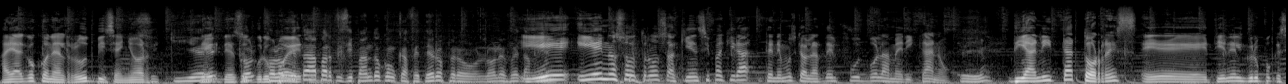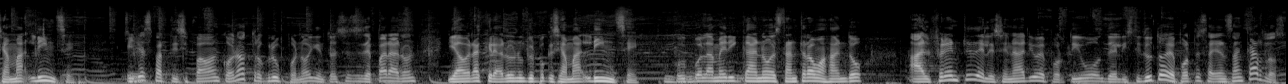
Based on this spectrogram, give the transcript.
Hay algo con el rugby, señor. Si quiere, de, de su Col- grupo Colombia de- estaba participando con cafeteros, pero no le fue tan bien. Y, y en nosotros, aquí en Zipaquirá, tenemos que hablar del fútbol americano. Sí. Dianita Torres eh, tiene el grupo que se llama Lince. Ellas participaban con otro grupo, ¿no? Y entonces se separaron y ahora crearon un grupo que se llama Lince. Fútbol americano, están trabajando al frente del escenario deportivo del Instituto de Deportes allá en San Carlos,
